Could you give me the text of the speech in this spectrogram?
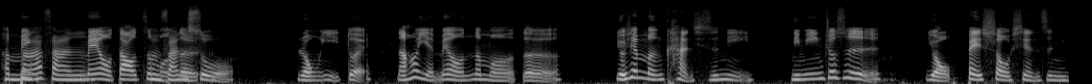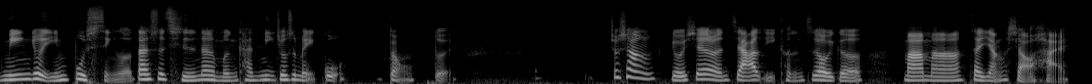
很麻烦，没有到这么繁琐，容易，对，然后也没有那么的有些门槛，其实你你明明就是有被受限制，你明明就已经不行了，但是其实那个门槛你就是没过。懂？就像有一些人家里可能只有一个妈妈在养小孩，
